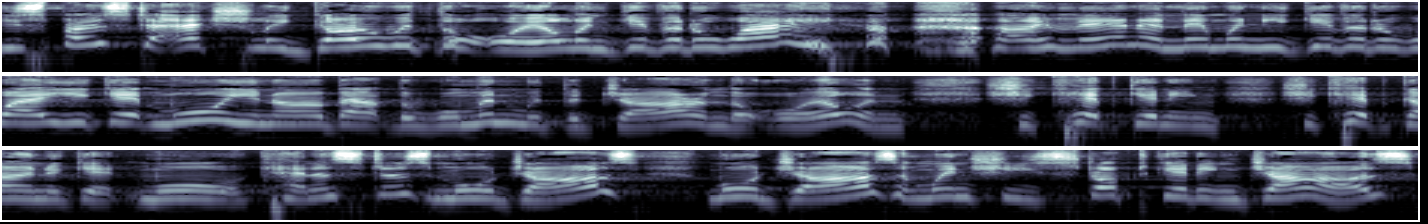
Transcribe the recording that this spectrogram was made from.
You're supposed to actually go with the oil and give it away. Amen. And then when you give it away, you get more. You know about the woman with the jar and the oil, and she kept getting, she kept going to get more canisters, more jars, more jars. And when she stopped getting jars,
